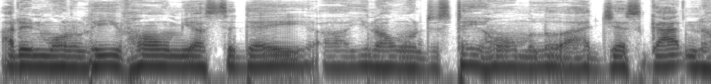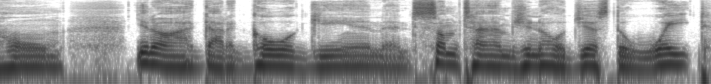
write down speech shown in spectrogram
I didn't want to leave home yesterday. Uh, you know, I wanted to stay home a little. I just gotten home. You know, I got to go again. And sometimes, you know, just the weight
